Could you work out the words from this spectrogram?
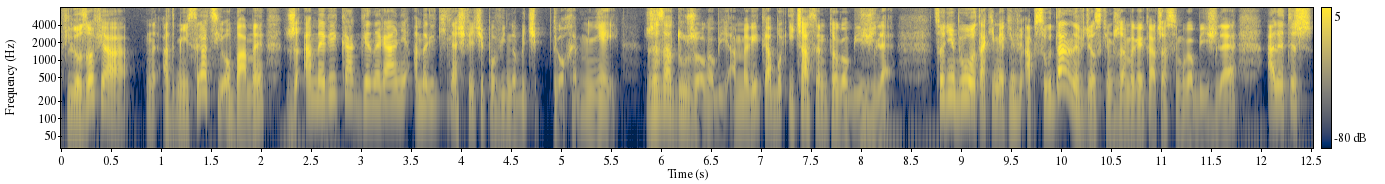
filozofia administracji Obamy, że Ameryka generalnie, Ameryki na świecie powinno być trochę mniej że za dużo robi Ameryka, bo i czasem to robi źle. Co nie było takim jakimś absurdalnym wnioskiem, że Ameryka czasem robi źle, ale też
